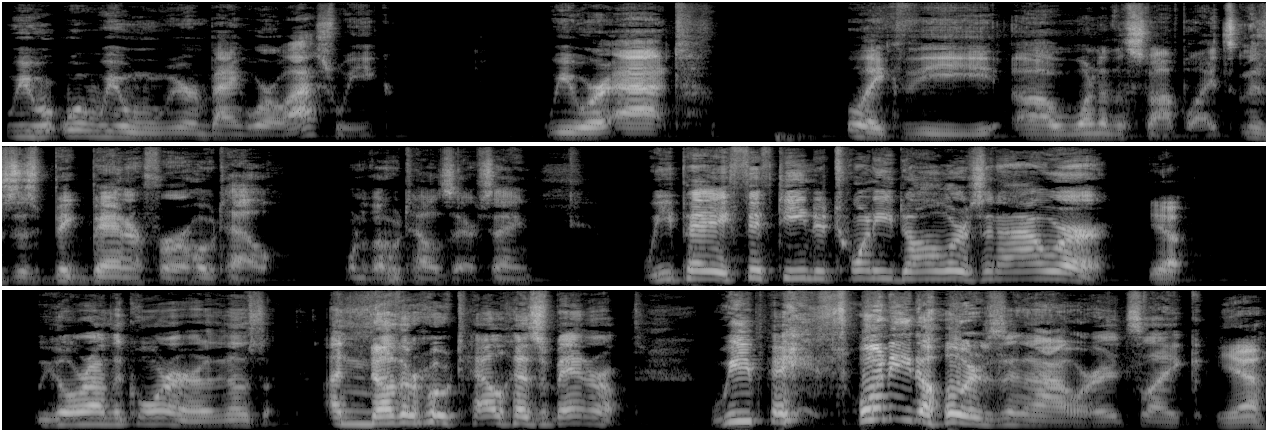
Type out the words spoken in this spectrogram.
we were when we, when we were in Bangor last week, we were at like the uh, one of the stoplights, and there's this big banner for a hotel, one of the hotels there, saying we pay fifteen to twenty dollars an hour. Yep. We go around the corner, and those, another hotel has a banner up. We pay twenty dollars an hour. It's like Yeah.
